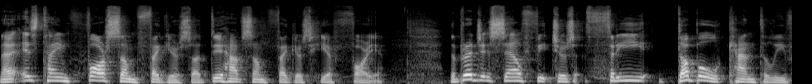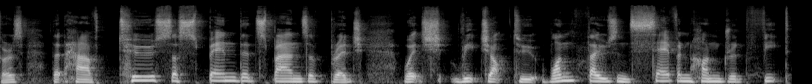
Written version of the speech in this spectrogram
Now it is time for some figures, so I do have some figures here for you. The bridge itself features three double cantilevers that have two suspended spans of bridge which reach up to 1,700 feet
